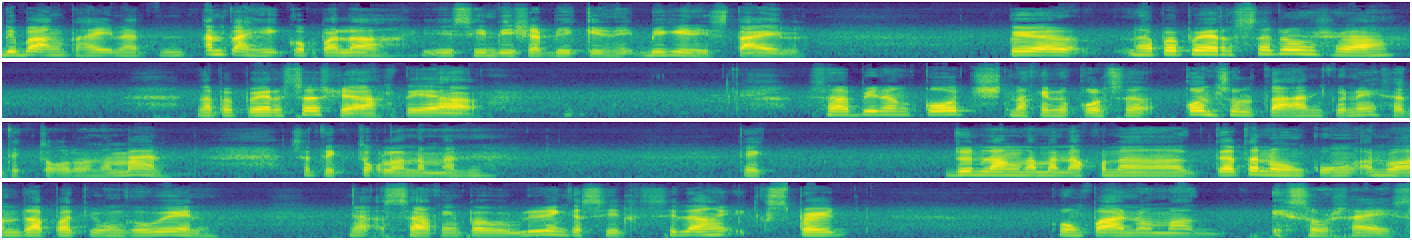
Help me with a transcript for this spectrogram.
di ba, ang tahi natin, ang tahi ko pala is hindi siya bikini, bikini style. Kaya, napapersa daw siya. Napapersa siya. Kaya, sabi ng coach na kinukonsultahan ko na eh, sa TikTok lang naman. Sa TikTok lang naman. Tik, doon lang naman ako nagtatanong kung ano ang dapat yung gawin nga sa aking pagbibiling kasi sila ang expert kung paano mag-exercise.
